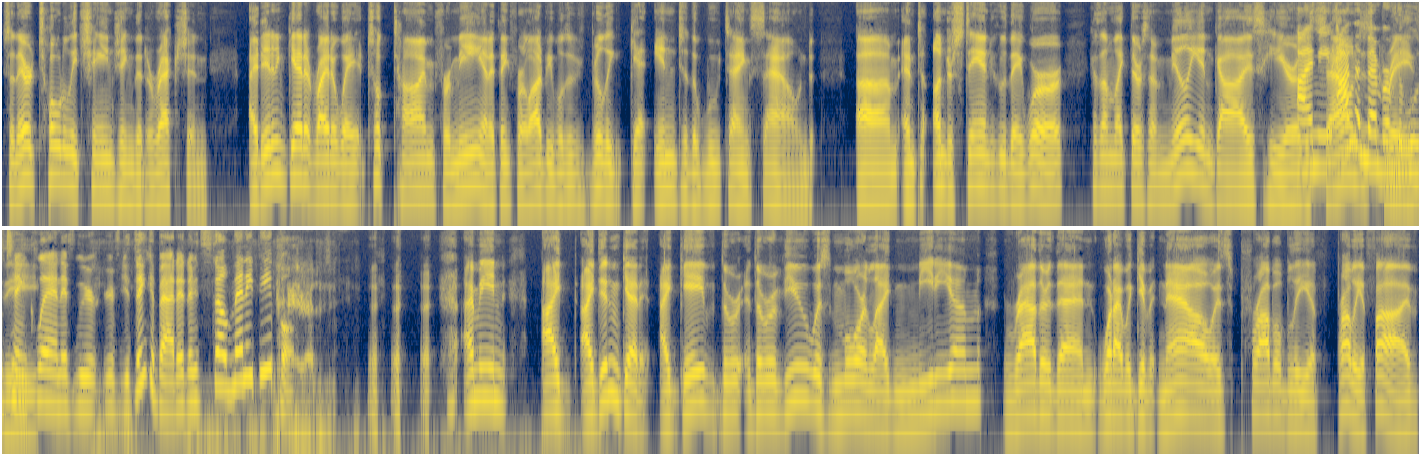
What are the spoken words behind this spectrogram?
So they're totally changing the direction. I didn't get it right away. It took time for me, and I think for a lot of people to really get into the Wu Tang sound um, and to understand who they were. Because I'm like, there's a million guys here. I The mean, I'm a member of the Wu Tang. Clan. If we if you think about it, it's so many people. I mean, I I didn't get it. I gave the the review was more like medium rather than what I would give it now is probably a probably a five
